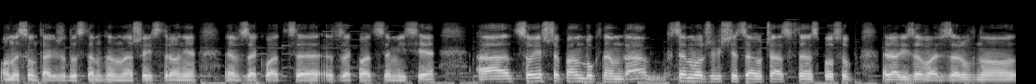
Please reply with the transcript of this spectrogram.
One są także dostępne na naszej stronie e, w zakładce, w zakładce misje. A co jeszcze Pan Bóg nam da? Chcemy oczywiście cały czas w ten sposób realizować zarówno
